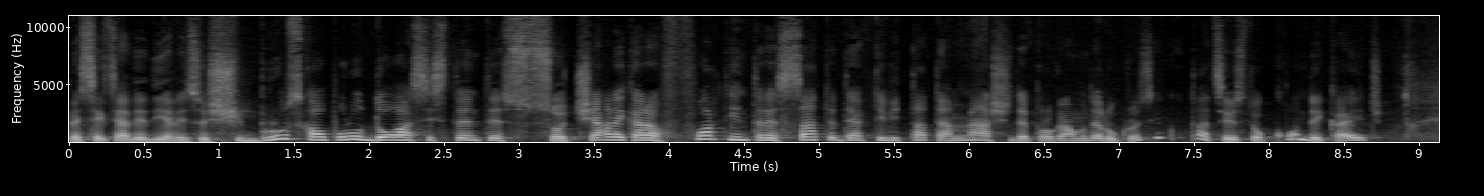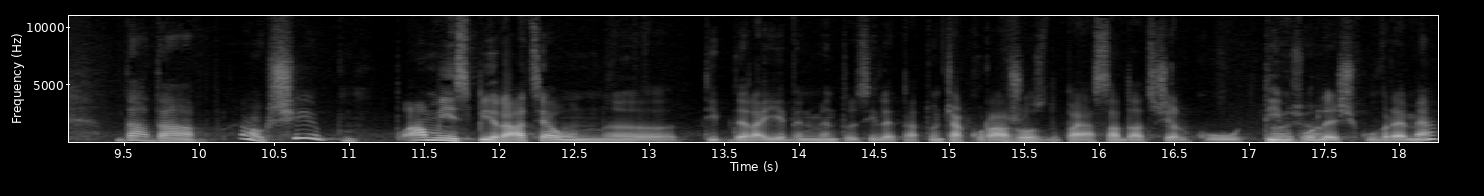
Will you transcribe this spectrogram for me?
pe secția de dializă. Și brusc au apărut două asistente sociale care au fost foarte interesate de activitatea mea și de programul de lucru. Zic, uitați, este o condică aici. Da, da, mă rog, și am inspirația, un uh, tip de la evenimentul zile pe atunci curajos, după aia s-a dat și el cu timpurile Așa. și cu vremea,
